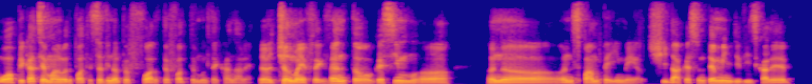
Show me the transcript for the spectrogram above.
o aplicație malware poate să vină pe foarte, foarte multe canale. Uh, cel mai frecvent o găsim uh, în, uh, în spam pe e-mail. Și dacă suntem indivizi care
